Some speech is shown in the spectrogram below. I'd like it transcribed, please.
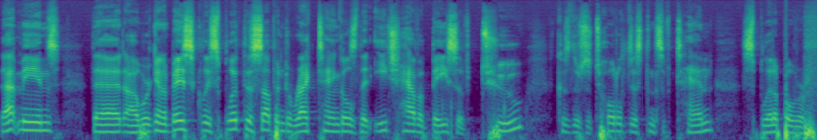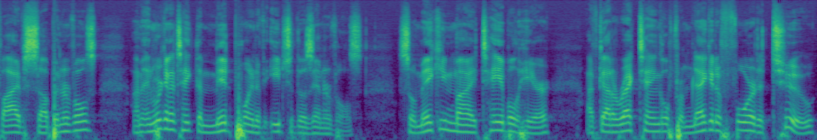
That means that uh, we're going to basically split this up into rectangles that each have a base of 2 because there's a total distance of 10 split up over 5 subintervals. Um, and we're going to take the midpoint of each of those intervals. So making my table here, I've got a rectangle from negative 4 to 2,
